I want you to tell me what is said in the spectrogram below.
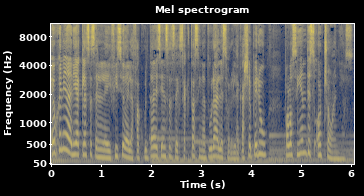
Eugenia daría clases en el edificio de la Facultad de Ciencias Exactas y Naturales sobre la calle Perú por los siguientes ocho años.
